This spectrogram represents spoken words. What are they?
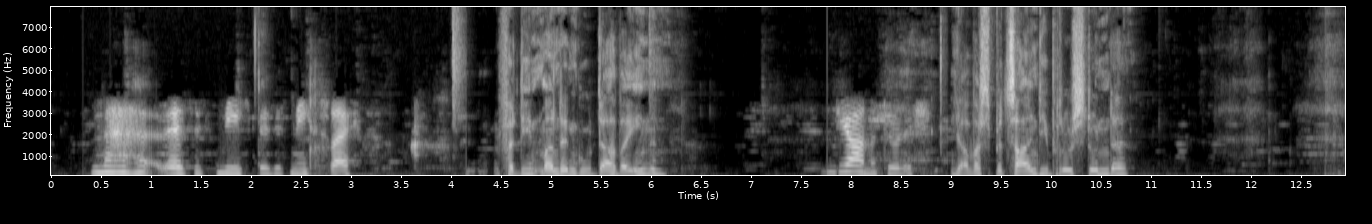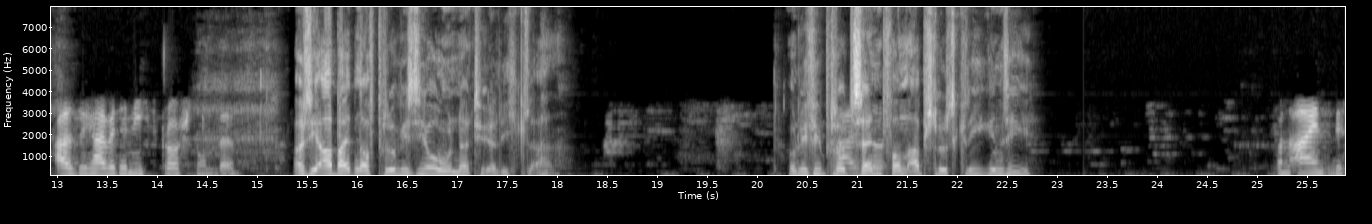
es ist nicht, es ist nicht schlecht. Verdient man denn gut da bei Ihnen? Ja, natürlich. Ja, was bezahlen die pro Stunde? Also ich arbeite nicht pro Stunde. Also Sie arbeiten auf Provision, natürlich, klar. Und wie viel Prozent Also vom Abschluss kriegen Sie? Von 1 bis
